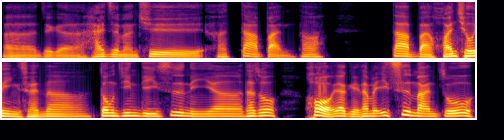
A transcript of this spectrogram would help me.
呃这个孩子们去呃大阪啊，大阪环球影城啊，东京迪士尼啊，他说。嚯，要给他们一次满足，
